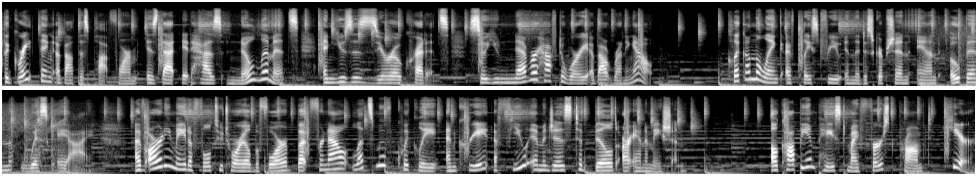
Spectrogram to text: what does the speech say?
The great thing about this platform is that it has no limits and uses zero credits, so you never have to worry about running out. Click on the link I've placed for you in the description and open Whisk AI. I've already made a full tutorial before, but for now, let's move quickly and create a few images to build our animation. I'll copy and paste my first prompt here.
